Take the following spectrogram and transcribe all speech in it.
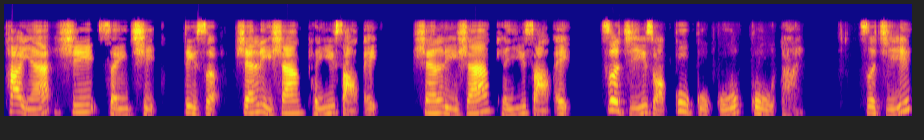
太阳系生气。第四，行李箱可以上 A，行李箱可以上 A。自己说咕咕咕咕单，自己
